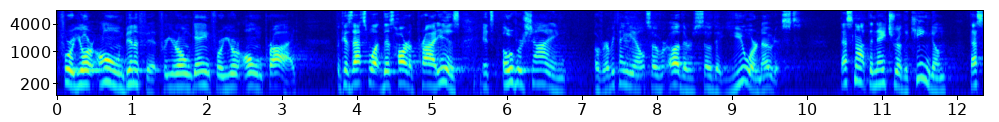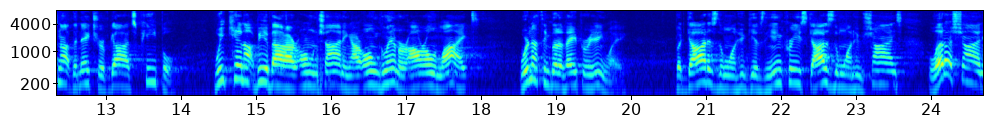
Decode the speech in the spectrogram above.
for your own benefit, for your own gain, for your own pride. Because that's what this heart of pride is it's overshining over everything else, over others, so that you are noticed. That's not the nature of the kingdom. That's not the nature of God's people. We cannot be about our own shining, our own glimmer, our own light. We're nothing but a vapor anyway. But God is the one who gives the increase, God is the one who shines. Let us shine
